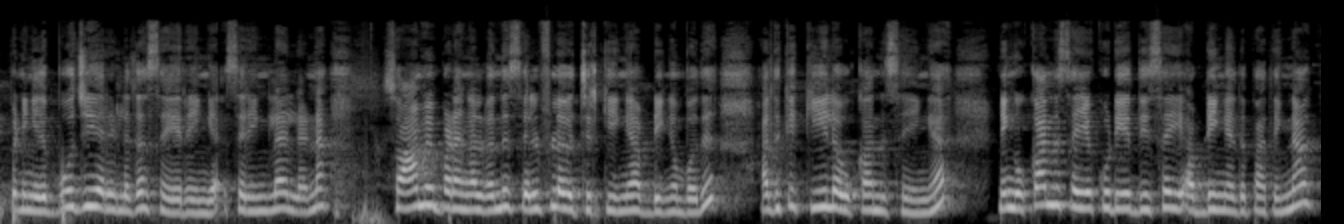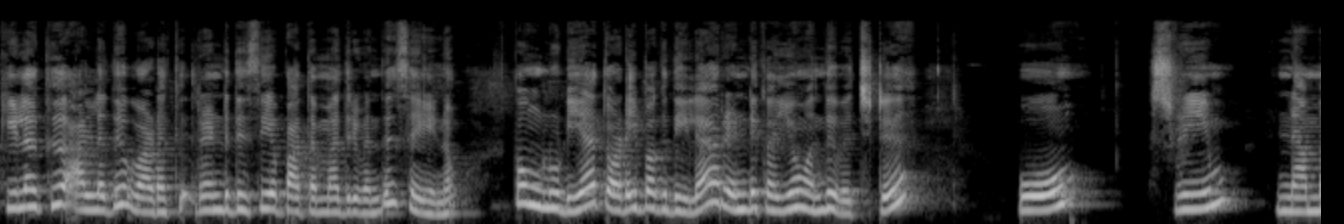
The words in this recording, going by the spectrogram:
இப்போ நீங்கள் இது பூஜை அறையில் தான் செய்கிறீங்க சரிங்களா? இல்லைன்னா சுவாமி படங்கள் வந்து செல்ஃபில் வச்சுருக்கீங்க அப்படிங்கும்போது அதுக்கு கீழே உட்காந்து செய்யுங்க. நீங்கள் உட்காந்து செய்யக்கூடிய திசை அப்படிங்க அப்படிங்கிறது பார்த்திங்கன்னா கிழக்கு அல்லது வடக்கு. ரெண்டு திசையை பார்த்த மாதிரி வந்து செய்யணும். இப்போ உங்களுடைய தொடைப்பகுதியில் ரெண்டு கையும் வந்து வச்சுட்டு ஓம் ஸ்ரீம் நம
